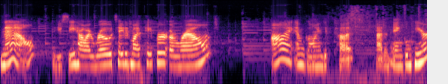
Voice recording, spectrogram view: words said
Now did you see how I rotated my paper around? I am going to cut at an angle here.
